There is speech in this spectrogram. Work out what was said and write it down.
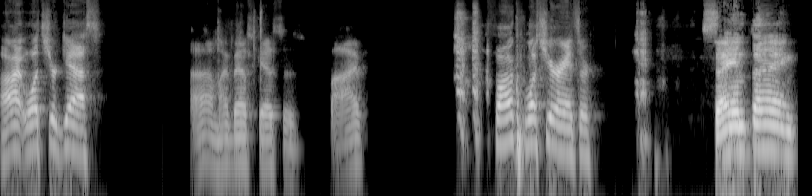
All right, what's your guess? Uh, my best guess is five. Funk, what's your answer? Same thing.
